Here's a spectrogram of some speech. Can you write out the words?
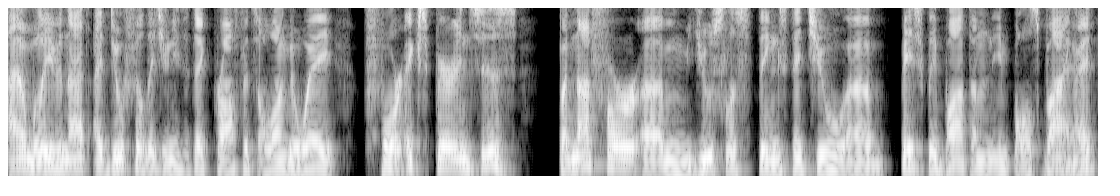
I don't believe in that. I do feel that you need to take profits along the way for experiences, but not for um, useless things that you uh, basically bought on an impulse buy, right?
